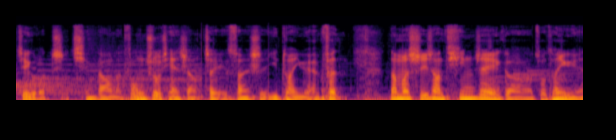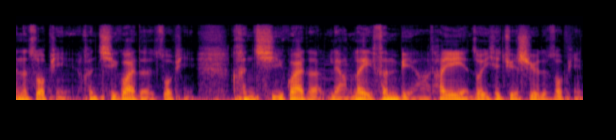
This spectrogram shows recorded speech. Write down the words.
结果只请到了风柱先生，这也算是一段缘分。那么实际上听这个佐藤语言的作品，很奇怪的作品，很奇怪的两类分别啊。他也演奏一些爵士乐的作品，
